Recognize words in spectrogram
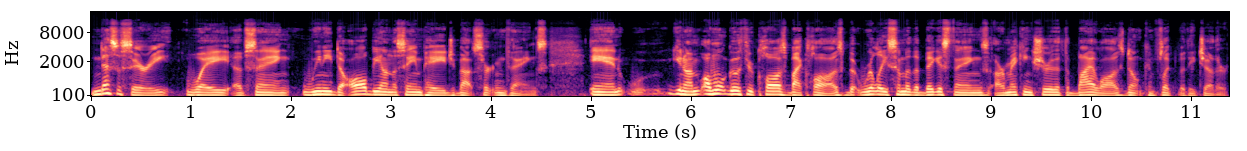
necessary way of saying we need to all be on the same page about certain things. And you know, I won't go through clause by clause, but really some of the biggest things are making sure that the bylaws don't conflict with each other.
